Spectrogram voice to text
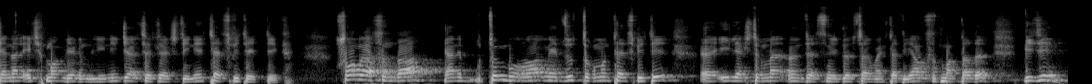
genel ekipman verimliliyinin gerçəkləşdiyini təsbit etdik. Sonrasında yani bütün bunlar mevcut durumun tespiti e, iyileştirme öncesini göstermektedir, yansıtmaktadır. Bizim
